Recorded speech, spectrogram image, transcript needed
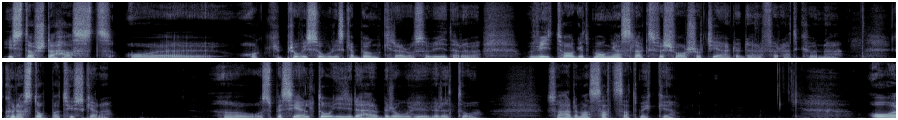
i största hast och, eh, och provisoriska bunkrar och så vidare vidtagit många slags försvarsåtgärder där för att kunna, kunna stoppa tyskarna. Och speciellt då i det här brohuvudet då, så hade man satsat mycket. Och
